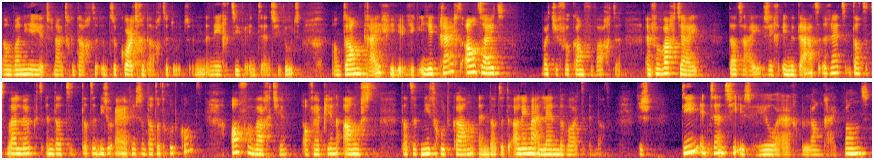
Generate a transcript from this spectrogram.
dan wanneer je het vanuit gedachte, een tekortgedachte doet, een, negatieve intentie doet. Want dan krijg je, je, je krijgt altijd wat je kan verwachten. En verwacht jij dat hij zich inderdaad redt, dat het wel lukt en dat, dat het niet zo erg is en dat het goed komt? Of verwacht je, of heb je een angst dat het niet goed kan en dat het alleen maar ellende wordt. En dat. Dus die intentie is heel erg belangrijk, want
